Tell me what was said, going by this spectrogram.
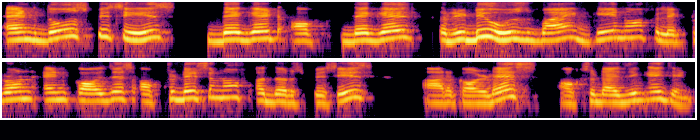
And those species, they get ox- they get reduced by gain of electron and causes oxidation of other species are called as oxidizing agent.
